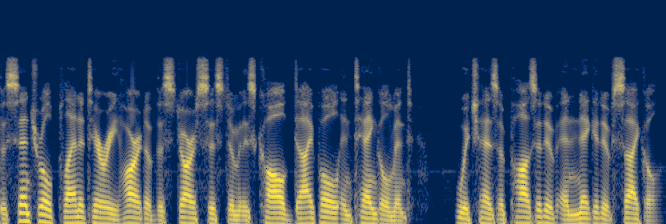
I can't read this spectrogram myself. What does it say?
The central planetary heart of the star system is called dipole entanglement, which has a positive and negative cycle.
